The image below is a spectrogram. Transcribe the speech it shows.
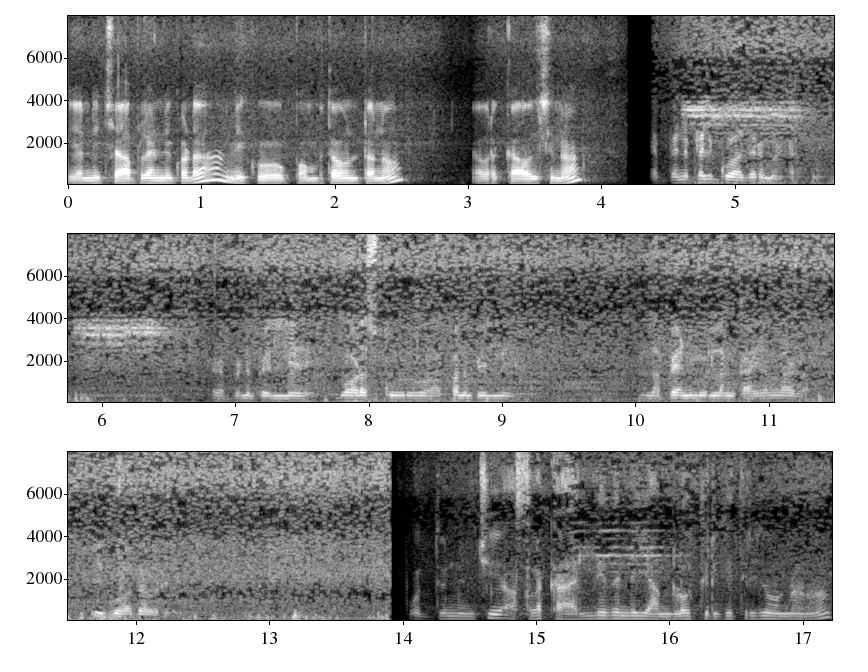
ఇవన్నీ చేపలన్నీ కూడా మీకు పంపుతూ ఉంటాను. ఎవరికి కావాల్సిన రెబ్బనపల్లి గోదావరి అన్నమాట. రెబ్బనపల్లి బోడస్కూరు అప్పనపల్లి ఇలా పెండమూరులంకాయ ఈ గోదావరి. పొద్దున్న నుంచి అసలు ఖాళీ లేదండి. ఎండలో తిరిగి తిరిగి ఉన్నాను.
